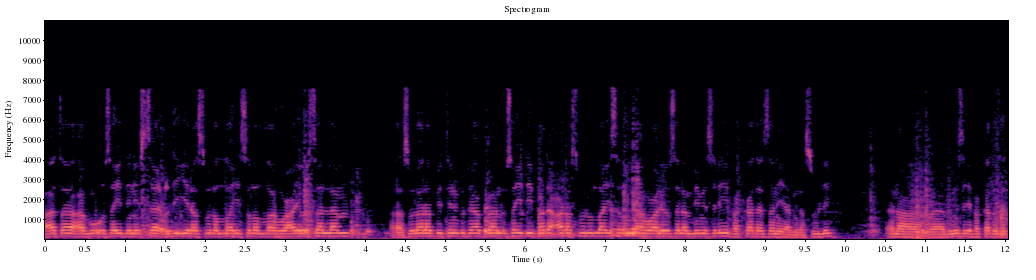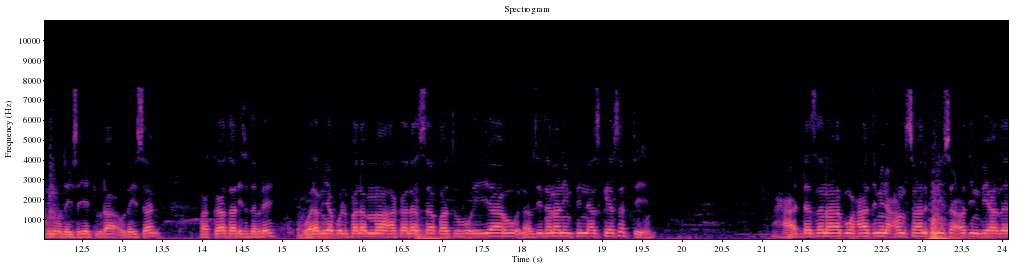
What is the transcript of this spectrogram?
أتى أبو أسيد الساعدي رسول الله صلى الله عليه وسلم. رسول ربي تند في أبان أسيد فدعا رسول الله صلى الله عليه وسلم بمثله فكات سنة من رسوله. أنا بمثله فكات سنة أديس يجورا أديسان فكات ليس دبره ولم يقل فلما أكل سقته إياه لفظ تنان في الناس كيستي حدثنا أبو حازم عن سال بن سعد بهذا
